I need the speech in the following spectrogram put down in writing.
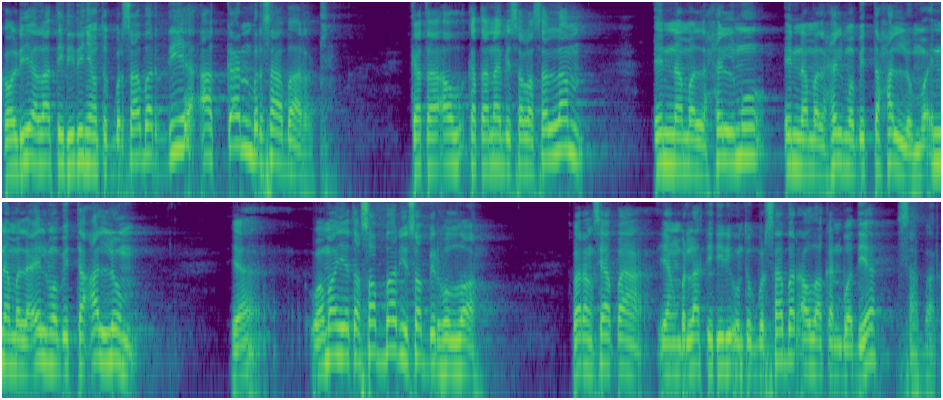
Kalau dia latih dirinya untuk bersabar, dia akan bersabar. Kata kata Nabi sallallahu alaihi wasallam, "Innamal hilmu innamal hilmu bitahallum wa innamal ilmu bitta'allum." Ya, wa man yatasabbar yusabbirhu Allah. Barang siapa yang berlatih diri untuk bersabar, Allah akan buat dia sabar.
